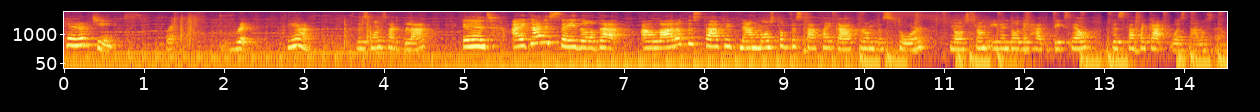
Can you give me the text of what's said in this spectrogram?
pair of jeans. Right. red. They are. These ones are black. And I gotta say though that a lot of the stuff, if not most of the stuff I got from the store, Nordstrom, even though they had the big sale, the stuff I got was not on sale.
